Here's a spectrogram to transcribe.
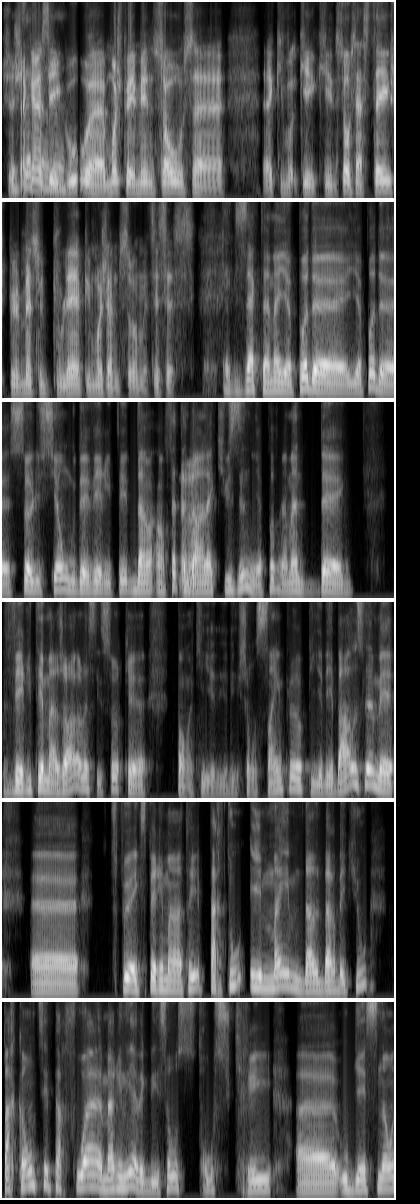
chacun a ses goûts. Euh, moi, je peux aimer une sauce euh, qui, qui, est une sauce à steak, je peux le mettre sur le poulet, puis moi, j'aime ça. Mais tu sais, Exactement. Il n'y a, pas de, a pas de solution ou de vérité. Dans, en fait, dans la cuisine, il n'y a pas vraiment de vérité majeure. C'est sûr que, bon, il y, a des choses simples, puis il y a des bases, là, mais euh, tu peux expérimenter partout et même dans le barbecue. Par contre, parfois, mariner avec des sauces trop sucrées euh, ou bien sinon,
